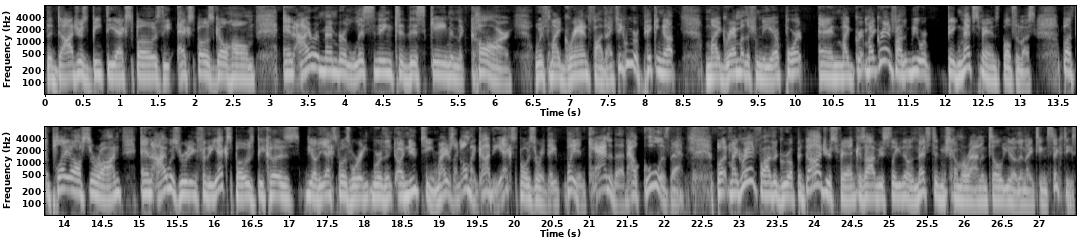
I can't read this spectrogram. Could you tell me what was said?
The Dodgers beat the Expos. The Expos go home, and I remember listening to this game in the car with my grandfather. I think we were picking up my grandmother from the airport and my my grandfather. We were big Mets fans, both of us. But the playoffs are on, and I was rooting for the Expos because you know the Expos were were the, a new team, right? It was like, oh my god, the Expos are they play in Canada? How cool is that? But my grandfather grew up a Dodgers fan because obviously you know the Mets didn't come around until you know the 1960s.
